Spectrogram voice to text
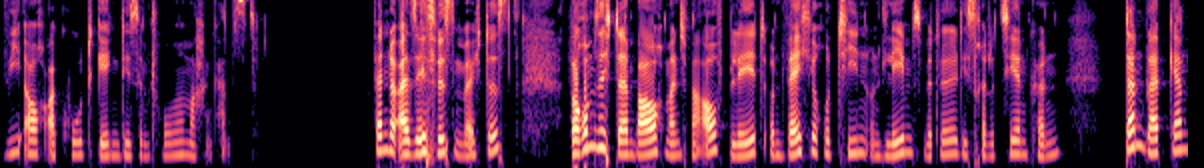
wie auch akut gegen die Symptome machen kannst. Wenn du also jetzt wissen möchtest, warum sich dein Bauch manchmal aufbläht und welche Routinen und Lebensmittel dies reduzieren können, dann bleib gern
